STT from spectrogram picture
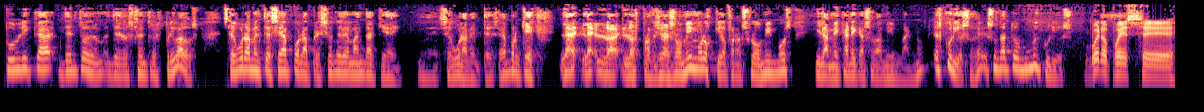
pública dentro de, los centros privados. Seguramente sea por la presión de demanda que hay. Eh, seguramente, ¿eh? porque los profesionales son los mismos, los quirófanos son los mismos y la mecánica son las mismas, ¿no? Es curioso, ¿eh? es un dato muy curioso. Bueno, pues eh,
